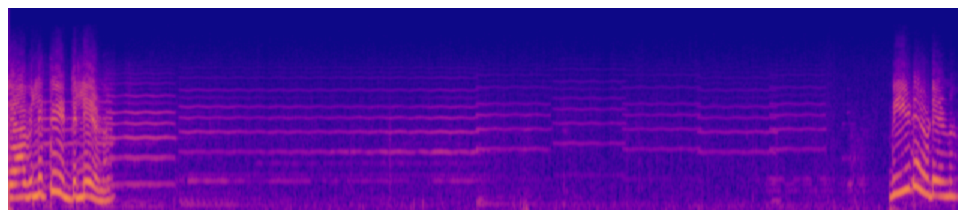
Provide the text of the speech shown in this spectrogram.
രാവിലത്തെ ഇഡ്ഡലിയാണ്. വീട് എവിടെയാണ്?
